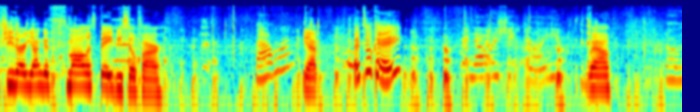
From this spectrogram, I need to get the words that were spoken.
she's our youngest, smallest baby so far. That one? Yep. It's okay. I know. Is she crying? Well, Oh,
